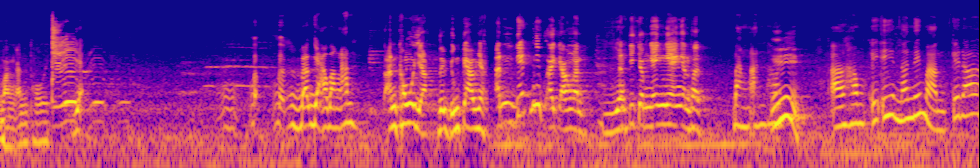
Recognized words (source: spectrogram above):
bằng anh thôi. Dạ. B- b- giàu bằng anh. Anh không có giặt tiêu chuẩn cao nha. Anh ghét nhất ai cao hơn anh? Dạ. anh chỉ cho ngang ngang anh thôi. Bằng anh thôi. Ừ. à, không ý ý em nói nếu mà cái đó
